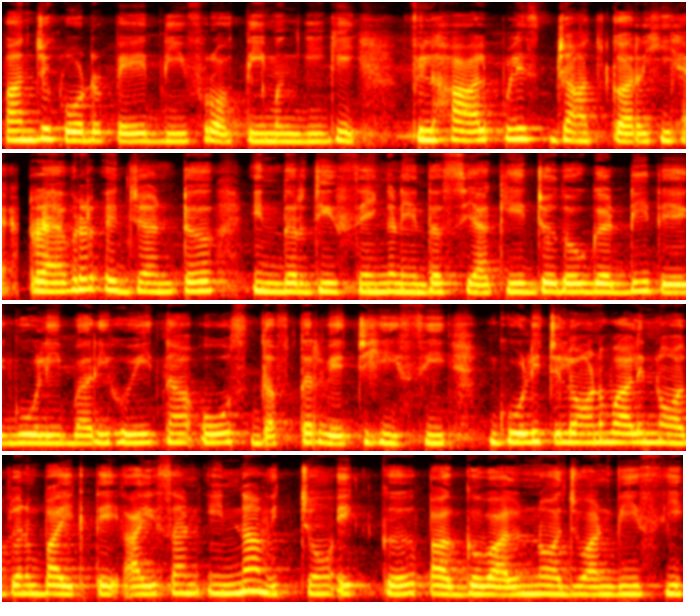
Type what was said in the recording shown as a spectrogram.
ਪੰਜ ਕਰੋੜ ਰੁਪਏ ਦੀ ਫਰੌਤੀ ਮੰਗੀ ਗਈ। ਫਿਲਹਾਲ ਪੁਲਿਸ ਜਾਂਚ ਕਰ ਰਹੀ ਹੈ। ਟਰੈਵਲ ਏਜੰਟ ਇੰਦਰਜੀਤ ਸਿੰਘ ਨੇ ਦੱਸਿਆ ਕਿ ਜਦੋਂ ਗੱਡੀ ਤੇ ਗੋਲੀਬਾਰੀ ਹੋਈ ਤਾਂ ਉਸ ਦਫ਼ਤਰ ਵਿੱਚ ਹੀ ਸੀ। ਗੋਲੀ ਚਲਾਉਣ ਵਾਲੇ ਨੌਜਵਾਨ ਬਾਈਕ ਤੇ ਆਏ ਸਨ। ਇਨ੍ਹਾਂ ਵਿੱਚੋਂ ਇੱਕ ਪੱਗ ਵਾਲਾ ਨੌਜਵਾਨ ਵੀ ਸੀ।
